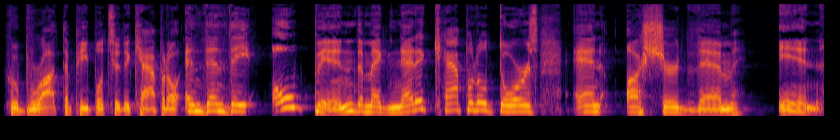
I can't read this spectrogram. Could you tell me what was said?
who brought the people to the Capitol. And then they opened the magnetic Capitol doors and ushered them in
